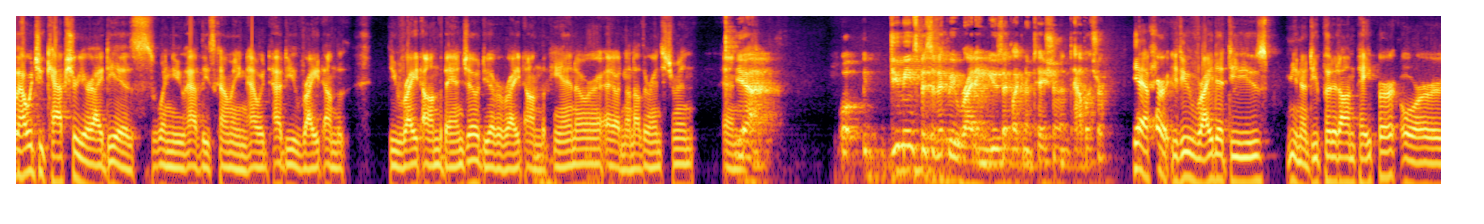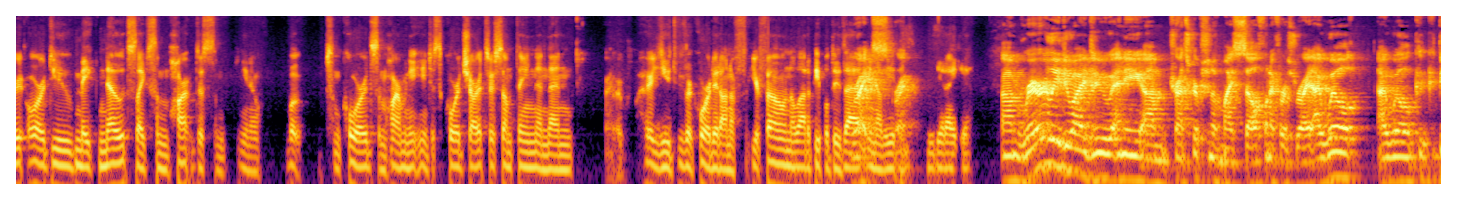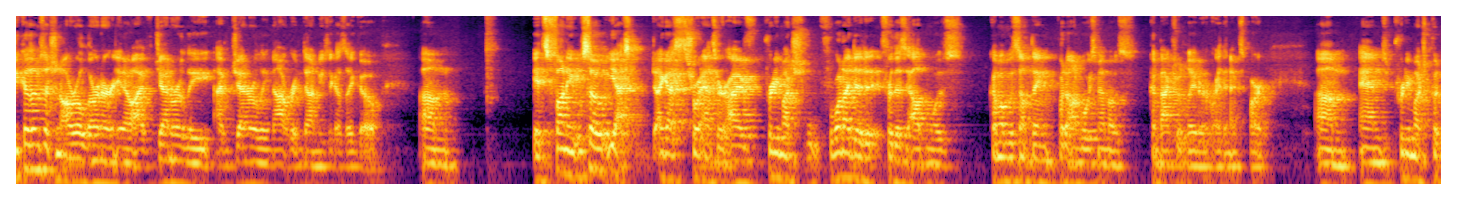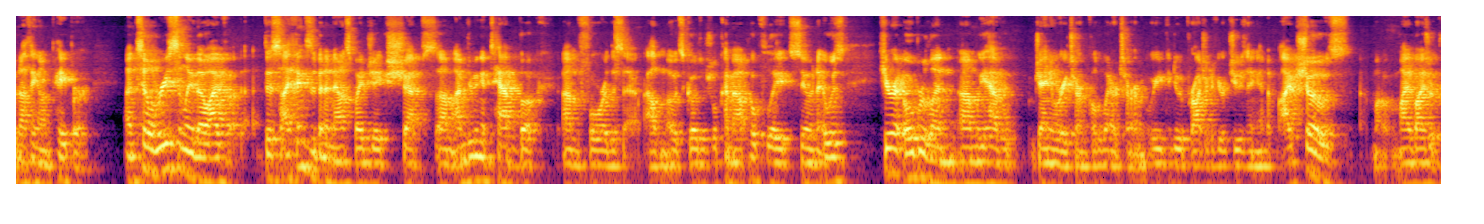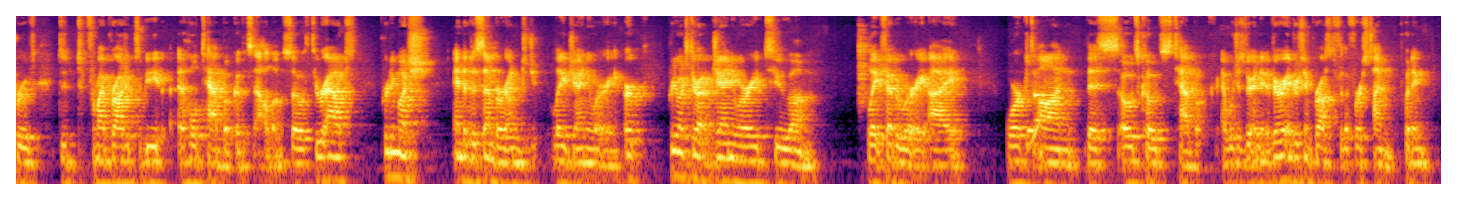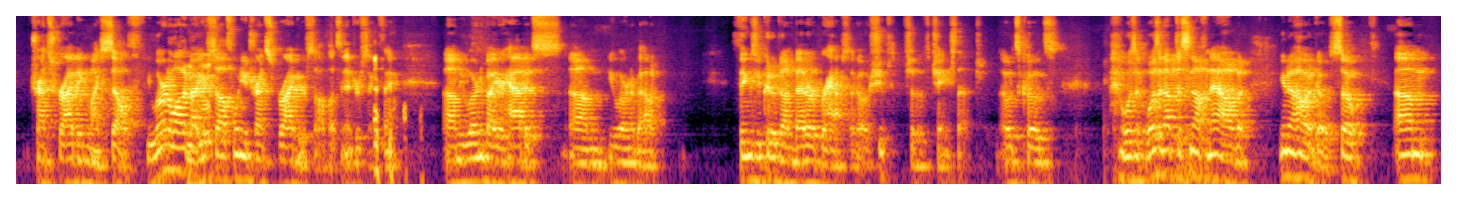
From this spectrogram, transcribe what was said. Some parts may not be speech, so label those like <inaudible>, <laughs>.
how would you capture your ideas when you have these coming? How would how do you write on the do you write on the banjo? Do you ever write on the mm-hmm. piano or on another instrument? And yeah. Well, do you mean specifically writing music like notation and tablature? Yeah, for you do write it. Do you use you know do you put it on paper or or do you make notes like some har- just some you know what some chords, some harmony, just chord charts or something, and then right. you record it on a, your phone. A lot of people do that. Right, you know, the, right. you get idea. Um, rarely do I do any um, transcription of myself when I first write. I will, I will, because I'm such an oral learner. You know, I've generally, I've generally not written down music as I go. Um, it's funny. So yes, I guess short answer. I've pretty much for what I did for this album was come up with something, put it on voice memos, come back to it later, write the next part um, and pretty much put nothing on paper. Until recently, though, I've this I think this has been announced by Jake Schepps. Um, I'm doing a tab book um, for this album Odes Codes, which will come out hopefully soon. It was here at Oberlin. Um, we have January term called Winter Term, where you can do a project of your choosing, and I chose my, my advisor approved to, for my project to be a whole tab book of this album. So throughout pretty much end of December and late January, or pretty much throughout January to um, late February, I worked on this Odes Codes tab book, which is very, a very interesting process for the first time putting transcribing myself. You learn a lot about mm-hmm. yourself when you transcribe yourself. That's an interesting thing. <laughs> um, you learn about your habits. Um, you learn about things you could have done better, perhaps. Like, oh shoot, should have changed that. Odes Codes <laughs> wasn't wasn't up to snuff now, but you know how it goes. So um,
